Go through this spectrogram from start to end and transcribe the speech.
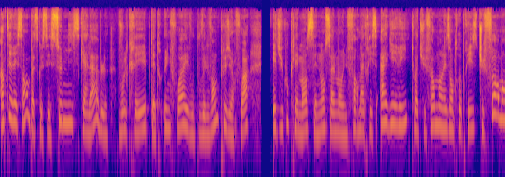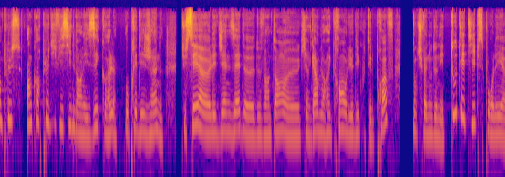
intéressant parce que c'est semi-scalable. Vous le créez peut-être une fois et vous pouvez le vendre plusieurs fois. Et du coup, Clémence, c'est non seulement une formatrice aguerrie, toi tu formes dans les entreprises, tu formes en plus, encore plus difficile, dans les écoles, auprès des jeunes. Tu sais, euh, les Gen Z euh, de 20 ans euh, qui regardent leur écran au lieu d'écouter le prof. Donc tu vas nous donner tous tes tips pour les,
